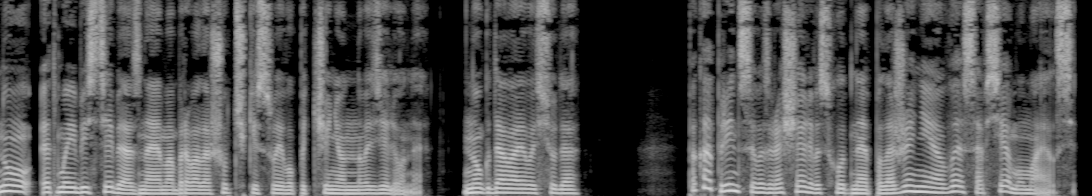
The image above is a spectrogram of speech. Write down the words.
«Ну, это мы и без тебя знаем», — оборвала шуточки своего подчиненного зеленая. «Ну-ка, давай его сюда». Пока принцы возвращали в исходное положение, В совсем умаялся.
